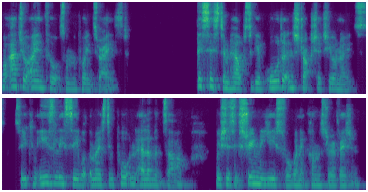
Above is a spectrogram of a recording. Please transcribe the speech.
or add your own thoughts on the points raised. This system helps to give order and structure to your notes, so you can easily see what the most important elements are, which is extremely useful when it comes to revision.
